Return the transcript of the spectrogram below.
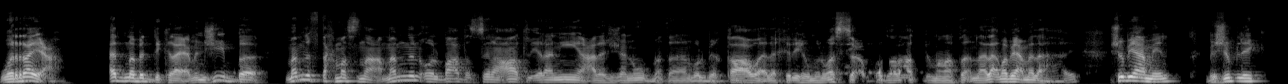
والريع قد ما بدك ريع بنجيب ما بنفتح مصنع ما بننقل بعض الصناعات الإيرانية على الجنوب مثلا والبقاع وإلى آخره وبنوسع القدرات بمناطقنا. لا ما بيعملها هاي. شو بيعمل؟ بجيب لك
